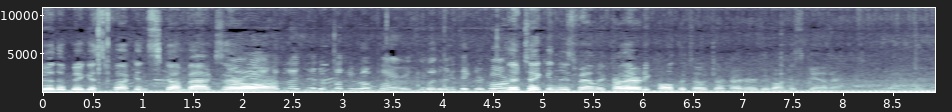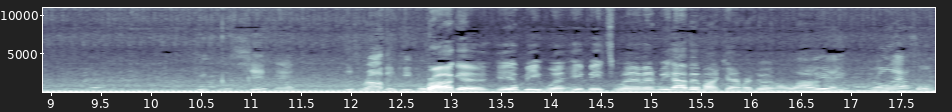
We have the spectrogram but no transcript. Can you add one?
two of the biggest fucking scumbags there oh, yeah, are. That's what I said. The fucking road pirates. Nobody they're gonna take their car. They're taking this family car. They already called the tow truck. I heard it on the scanner. Piece of shit, man. Just robbing people. Braga, he'll beat he beats women. We have him on camera doing a lot. Oh yeah, they're all assholes.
